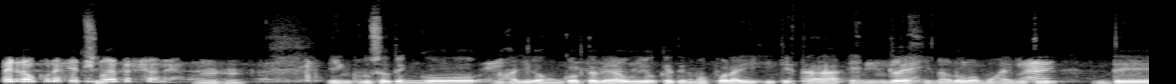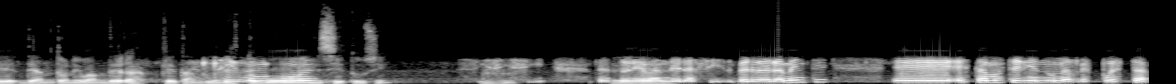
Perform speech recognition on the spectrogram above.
perdón, con este tipo de personas. Incluso tengo, nos ha llegado un corte de audio que tenemos por ahí y que está en inglés y no lo vamos a emitir, de, de Antonio Banderas, que también estuvo in situ, ¿sí? Sí, sí, sí, de Antonio eh, Banderas, sí. Verdaderamente eh, estamos teniendo una respuesta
